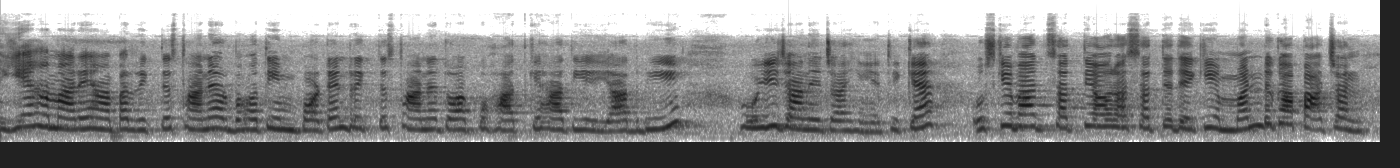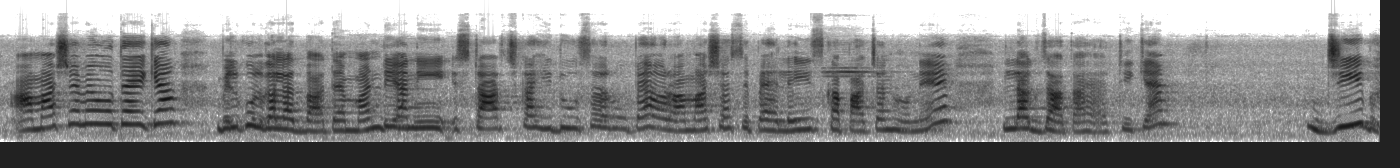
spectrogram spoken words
ये हमारे यहाँ पर रिक्त स्थान है और बहुत ही इम्पोर्टेंट रिक्त स्थान है तो आपको हाथ के हाथ ये याद भी हो ही जाने चाहिए, ठीक है? उसके बाद सत्य और असत्य देखिए, मंड का पाचन आमाशय में होता है क्या? बिल्कुल गलत बात है। मंड यानी स्टार्च का ही दूसरा रूप है और आमाशय से पहले ही इसका पाचन होने लग जाता है, ठीक है? जीभ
